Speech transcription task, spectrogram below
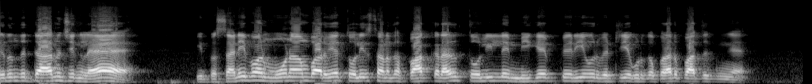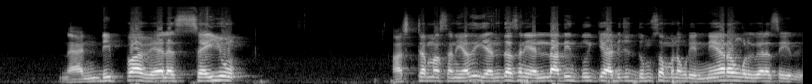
இருந்துட்டாருன்னு வச்சுங்களேன் இப்போ சனி பவன் மூணாம் பார்வையாக தொழில் ஸ்தானத்தை பார்க்குறாரு. தொழிலில் மிகப்பெரிய ஒரு வெற்றியை கொடுக்க போறாரு. பார்த்துக்குங்க. கண்டிப்பாக வேலை செய்யும். அஷ்டம சனியாவது எந்த சனி எல்லாத்தையும் தூக்கி அடித்து தும்சம் பண்ணக்கூடிய நேரம் உங்களுக்கு வேலை செய்யுது.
